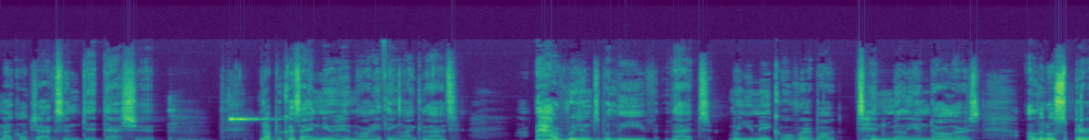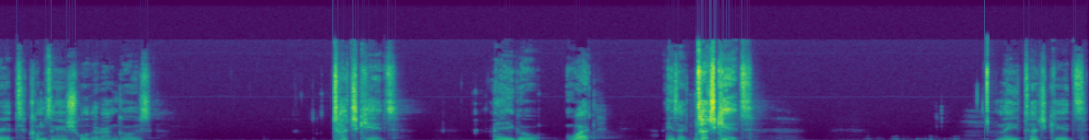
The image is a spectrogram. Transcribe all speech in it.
Michael Jackson did that shit. Not because I knew him or anything like that. I have reason to believe that when you make over about $10 million, a little spirit comes on your shoulder and goes, Touch kids. And you go, What? And he's like, Touch kids. And then you touch kids.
